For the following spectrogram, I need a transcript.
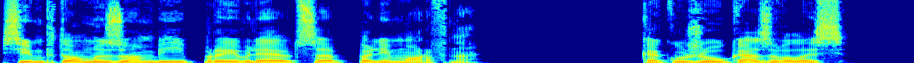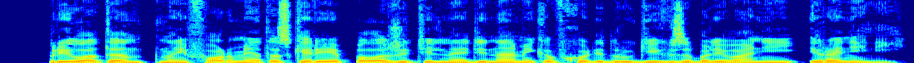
Симптомы зомби проявляются полиморфно. Как уже указывалось, при латентной форме это скорее положительная динамика в ходе других заболеваний и ранений.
